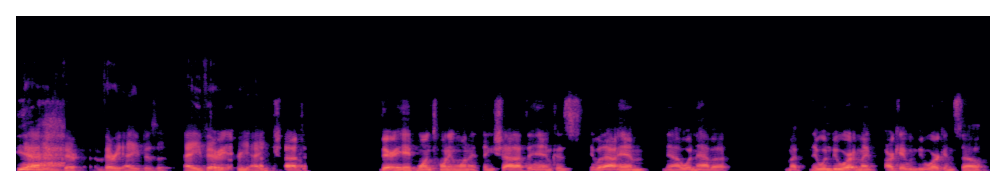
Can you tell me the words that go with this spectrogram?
yeah, Very, very ape, is it? A very, Very ape. shout out to Barry Ape 121. I think shout out to him because without him, you know, I wouldn't have a my. It wouldn't be working. My arcade wouldn't be working. So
